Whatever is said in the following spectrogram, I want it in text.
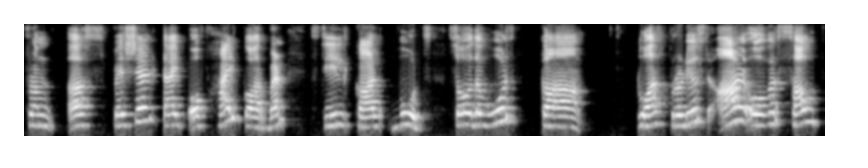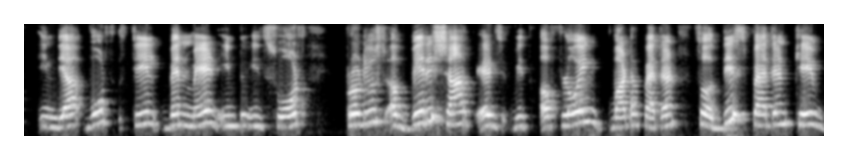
from a special type of high carbon steel called wootz. So the wootz was produced all over South India. Wootz steel when made into its swords produced a very sharp edge with a flowing water pattern. So this pattern came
